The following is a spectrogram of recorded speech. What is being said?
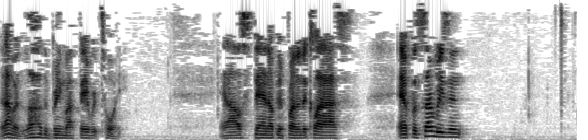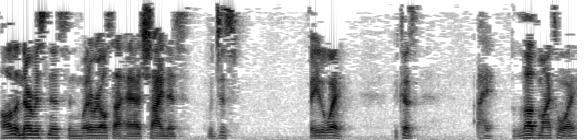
And I would love to bring my favorite toy. And I'll stand up in front of the class. And for some reason, all the nervousness and whatever else I had, shyness, would just fade away. Because I loved my toy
